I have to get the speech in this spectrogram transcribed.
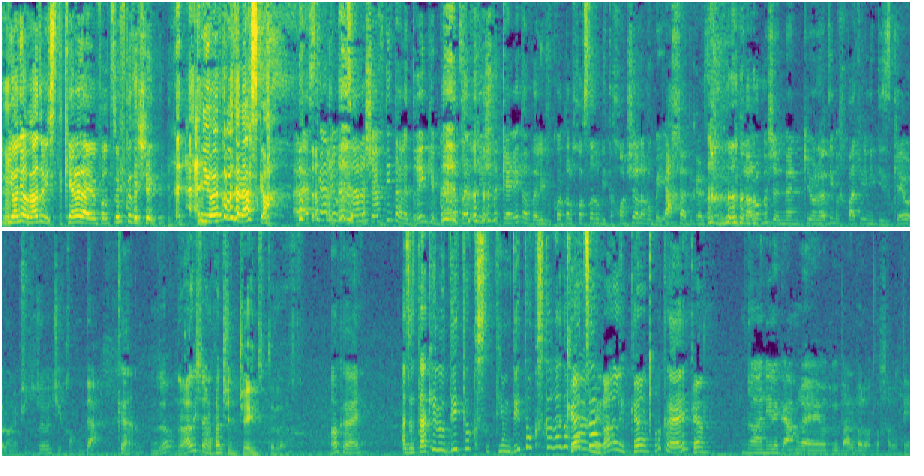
יוני אומר את זה והסתכל עליי בפרצוף כזה של, אני אוהב גם את אלסקה. אלסקה, אני רוצה לשבת איתה לדרינקים, כי אני רוצה להשתכר איתה ולבכות על חוסר הביטחון שלנו ביחד כזה. זה בכלל לא משנה, כאילו, אני לא יודעת אם אכפת לי אם היא תזכה או לא, אני פשוט חושבת שהיא חמודה. כן, זהו, נראה לי שאני מוכן שג'ייד תלך. אוקיי. אז אתה כאילו דיטוקס, team דיטוקס כרגע בעצם? כן, נראה לי, כן. אוקיי. כן. לא, אני לגמרי עוד בבלבלות לחלוטין.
